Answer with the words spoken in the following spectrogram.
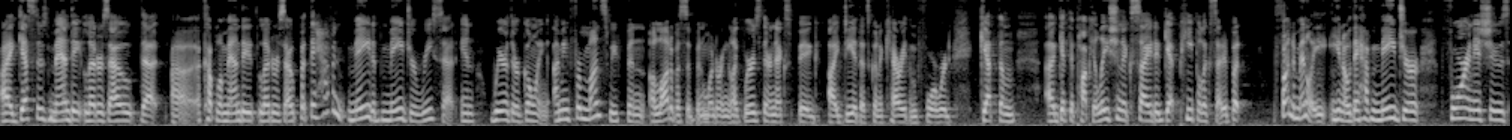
I guess there's mandate letters out that uh, a couple of mandate letters out, but they haven't made a major reset in where they're going. I mean, for months we've been, a lot of us have been wondering, like, where's their next big idea that's going to carry them forward, get them, uh, get the population excited, get people excited, but fundamentally, you know, they have major foreign issues,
